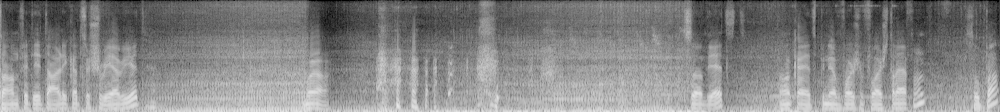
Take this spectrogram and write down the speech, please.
dann für die Italiker zu schwer wird. Ja. So und jetzt? Okay, jetzt bin ich am falschen Fahrstreifen. Super.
